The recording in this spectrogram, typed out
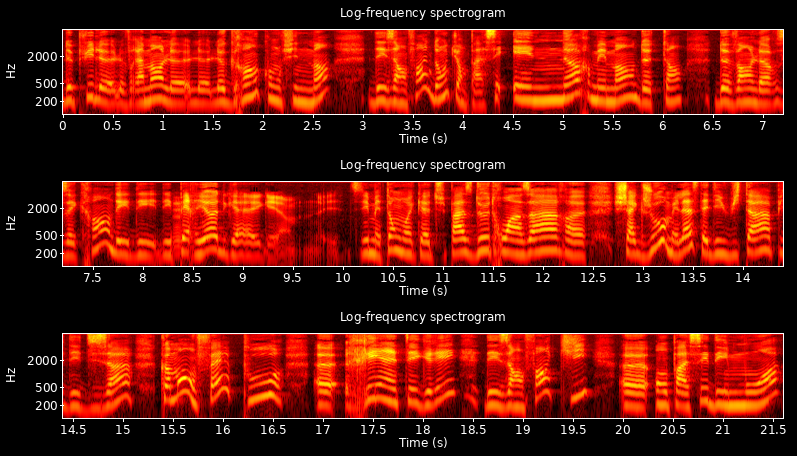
depuis le, vraiment le, le, grand confinement des enfants, donc ils ont passé énormément de temps devant leurs écrans, des, des, des mm. périodes, que, mettons moi, que tu passes deux, trois heures euh, chaque jour, mais là c'était des huit heures puis des dix heures. Comment on fait pour euh, réintégrer des enfants qui euh, ont passé des mois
